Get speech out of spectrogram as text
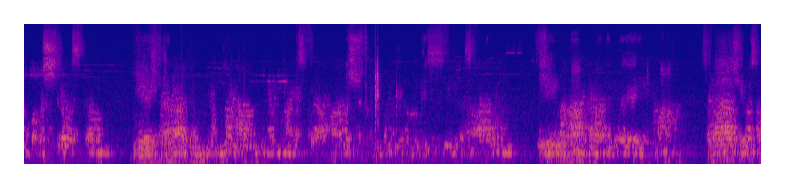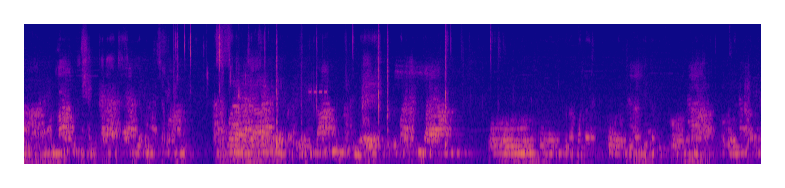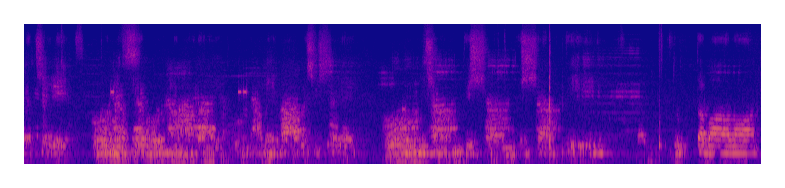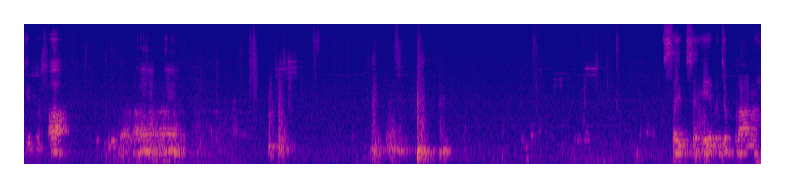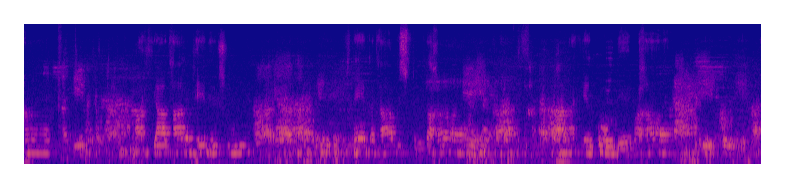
ఉపమశ్రవస్తవం జ్యేష్ఠరాజం బ్రహ్మణాం బ్రహ్మణస్పదాశ్వరం శ్రీమహాగణాధిపతయే నమః సదాశివసమారంభాం శంకరాచార్యమధ్యమాం అస్మదాచార్యపర్యంతాం వందే గురుపరంపరాం ఓం పూర్ణమద పూర్ణమిదం పూర్ణాత్ పూర్ణముదచ్యతే పూర్ణస్య పూర్ణమాదాయ పూర్ణమేవావశిష్యతే ఓం శాంతి శాంతి శాంతి దృప్తబాలాకిరహ స స ఏవ చ ప్రాణః బాహ్యాధారభేదేషు అనేకథా విస్తృతః ప్రాణ ఏకో దేవః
